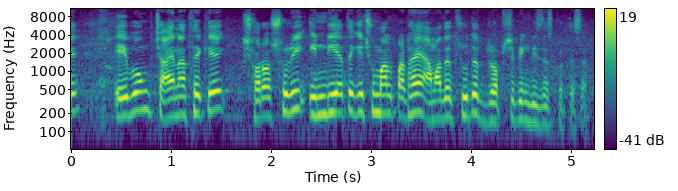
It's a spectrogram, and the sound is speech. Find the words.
এবং চায়না থেকে সরাসরি ইন্ডিয়াতে কিছু মাল পাঠায়, আমাদের থ্রুতে ড্রপশিপিং বিজনেস করতেছে।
